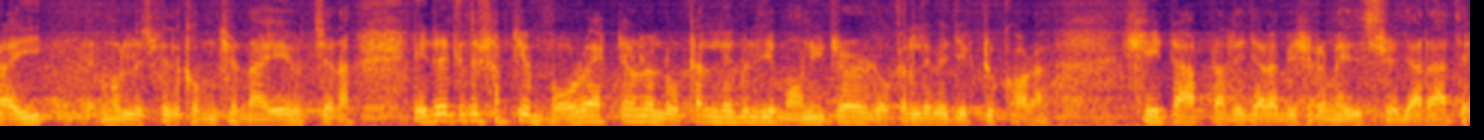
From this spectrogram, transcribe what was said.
প্রায়ই মূল্যস্ফীতি কমছে না, এ হচ্ছে না। এটার কিন্তু সবচেয়ে বড় একটা হলো লোকাল লেভেলে যে মনিটর লোকাল লেভেলে যে একটু করা, সেটা আপনাদের যারা বিশেষ করে ম্যাজিস্ট্রেট যারা আছে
